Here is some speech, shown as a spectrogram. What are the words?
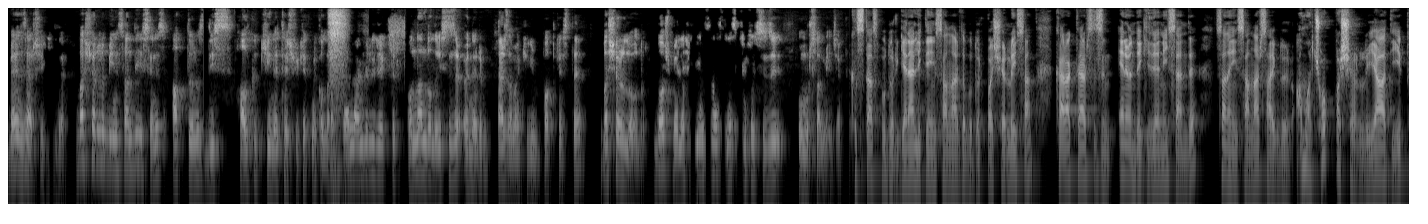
Benzer şekilde. Başarılı bir insan değilseniz attığınız dis halkı kine teşvik etmek olarak değerlendirilecektir. Ondan dolayı size önerim her zamanki gibi podcast'te başarılı olun. Boş beleş bir insansanız kimse sizi umursamayacak. Kıstas budur. Genellikle insanlarda budur. Başarılıysan, karaktersizin en önde gideniysen de sana insanlar saygı duyar. Ama çok başarılı ya deyip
